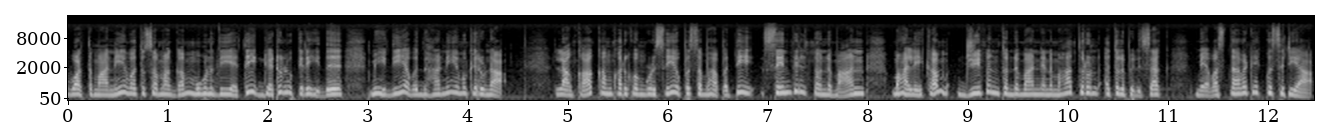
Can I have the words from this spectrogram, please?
වර්තමානයේ වතු සමගම් මුහුණ දී ඇති ගැටලු කෙරෙහිද මෙහිදී අවධානය යොමු කෙරුණා. ලංකා කම්කරු කොංගුලසේ උපසභාපති සෙන්දිල් තොඩමාන් මහලේකම් ජීවන් තොඩමාන් යන මහතුරුන් ඇතුළ පිරිසක් මේ අවස්ථාවට එක්ව සිටියා.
